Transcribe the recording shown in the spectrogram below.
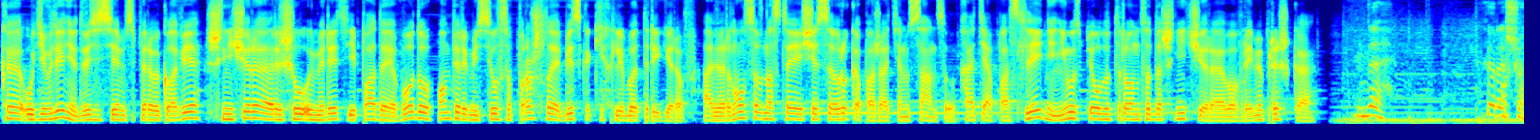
К удивлению, в 271 главе Шиничиро решил умереть и падая в воду, он переместился в прошлое без каких-либо триггеров, а вернулся в настоящее с рукопожатием Сансу, хотя последний не успел дотронуться до Шиничиро во время прыжка. Да, хорошо.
